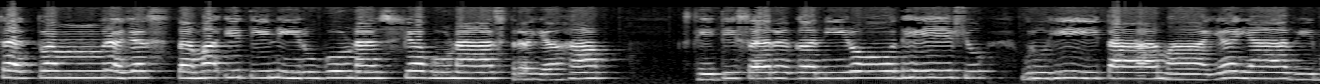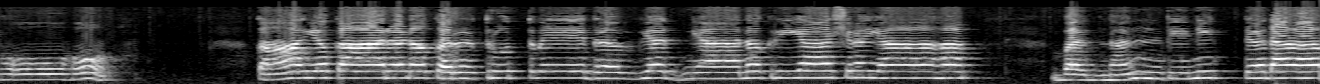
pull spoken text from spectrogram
सत्त्वम् रजस्तम इति निर्गुणस्य गुणास्त्रयः। स्थितिसर्गनिरोधेषु गृहीता मायया विभोः। कार्यकारणकर्तृत्वे द्रव्यज्ञानक्रियाश्रयाः। बध्नन्ति नित्यदा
